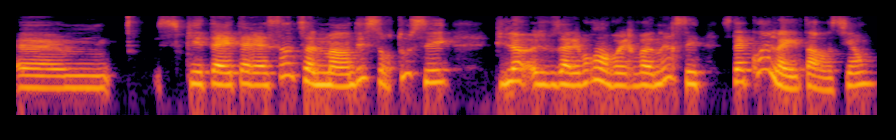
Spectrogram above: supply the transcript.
ce qui est intéressant de se demander surtout, c'est, puis là, vous allez voir, on va y revenir, c'est c'était quoi l'intention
